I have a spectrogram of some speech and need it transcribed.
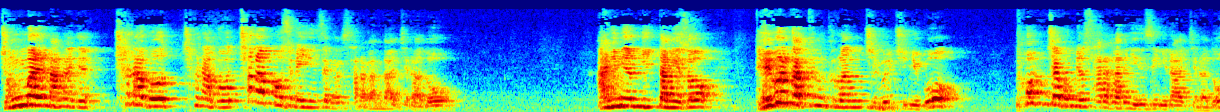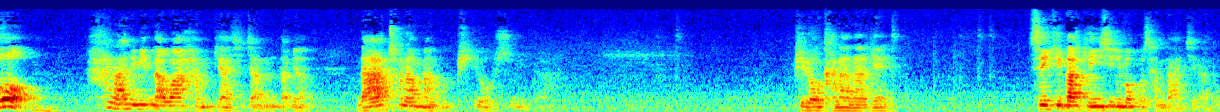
정말 만약에 천하고 천하고 천한 모습의 인생을 살아간다 할지라도 아니면 이 땅에서 대걸 같은 그러한 집을 지니고 폼 잡으며 살아가는 인생이라 할지라도 하나님이 나와 함께 하시지 않는다면 나 천하만국 필요 없습니다. 비록 가난하게 세기바 갱신이 먹고 산다 할지라도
